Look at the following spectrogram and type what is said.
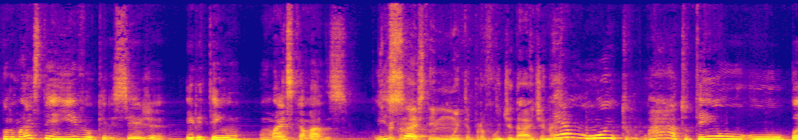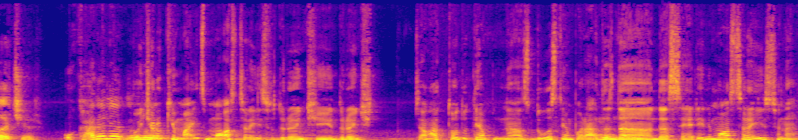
por mais terrível que ele seja, ele tem mais camadas. Os Isso personagens é, têm muita profundidade, né? É muito. Ah, tu tem o, o Butcher. O cara, ele é. O Butcher é o que mais mostra isso durante, durante sei lá, todo o tempo, nas duas temporadas uhum. da, da série, ele mostra isso, né?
